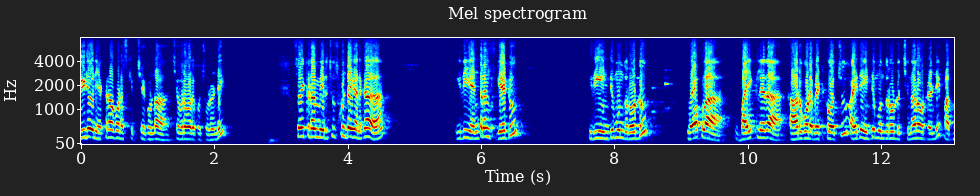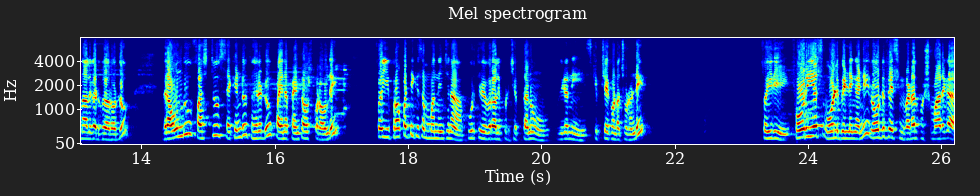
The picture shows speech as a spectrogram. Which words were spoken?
వీడియోని ఎక్కడా కూడా స్కిప్ చేయకుండా చివరి వరకు చూడండి. సో ఇక్కడ మీరు చూసుకుంటే కనుక ఇది ఎంట్రన్స్ గేటు. ఇది ఇంటి ముందు రోడ్డు. లోపల బైక్ లేదా కారు కూడా పెట్టుకోవచ్చు. అయితే ఇంటి ముందు రోడ్డు చిన్న రోడ్డు అండి పద్నాలుగు అడుగుల రోడ్డు. గ్రౌండ్ ఫస్ట్ సెకండ్ థర్డ్ పైన పెంట్ హౌస్ కూడా ఉంది. సో ఈ ప్రాపర్టీకి సంబంధించిన పూర్తి వివరాలు ఇప్పుడు చెప్తాను. వీడియోని స్కిప్ చేయకుండా చూడండి. సో ఇది ఫోర్ ఇయర్స్ ఓల్డ్ బిల్డింగ్ అండి. రోడ్డు ఫేసింగ్ వెడల్పు సుమారుగా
